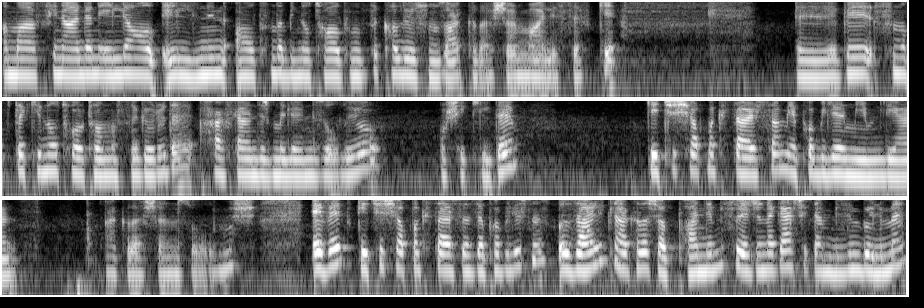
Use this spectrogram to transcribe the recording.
ama finalden 50 al, 50'nin altında bir not aldığınızda kalıyorsunuz arkadaşlar maalesef ki. E, ve sınıftaki not ortalamasına göre de harflendirmeleriniz oluyor. O şekilde. Geçiş yapmak istersem yapabilir miyim diyen arkadaşlarınız olmuş. Evet geçiş yapmak isterseniz yapabilirsiniz. Özellikle arkadaşlar pandemi sürecinde gerçekten bizim bölüme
